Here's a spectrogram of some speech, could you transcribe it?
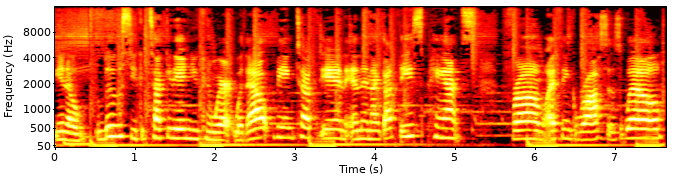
you know, loose. You can tuck it in. You can wear it without being tucked in. And then I got these pants from, I think, Ross as well.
